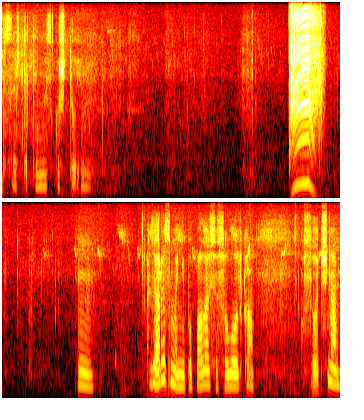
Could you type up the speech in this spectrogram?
все ж таки ми скуштуємо. М. Зараз мені попалася солодка, сочна.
